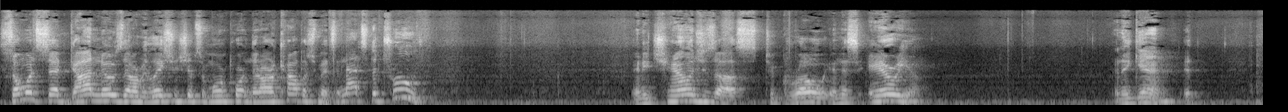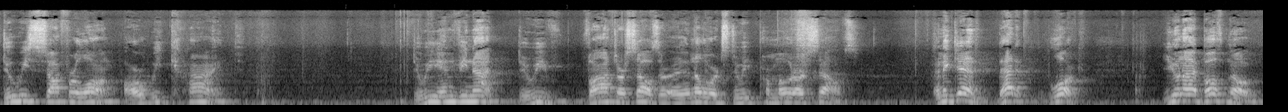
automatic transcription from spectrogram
Someone said God knows that our relationships are more important than our accomplishments, and that's the truth. And He challenges us to grow in this area. And again, it, do we suffer long? Are we kind? Do we envy not? Do we vaunt ourselves? Or in other words, do we promote ourselves? And again, that look, you and I both know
